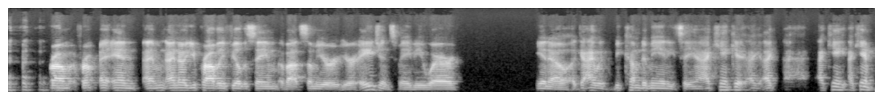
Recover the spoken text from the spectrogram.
from from and, and I know you probably feel the same about some of your your agents maybe where you know a guy would be come to me and he'd say I can't get I, I I can't I can't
